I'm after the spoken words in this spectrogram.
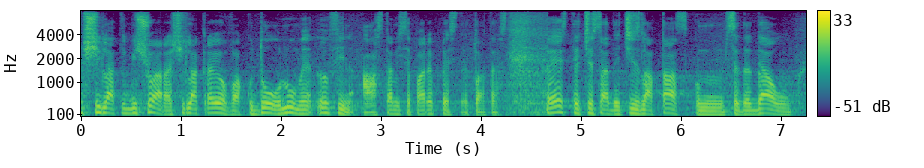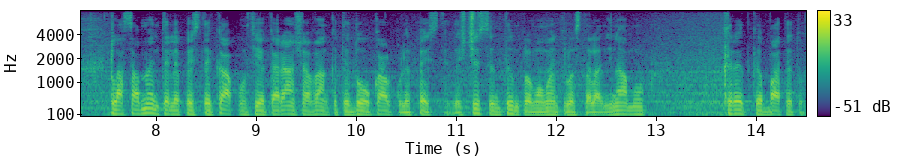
și la Timișoara, și la Craiova, cu două nume, în fine, asta mi se pare peste toate astea. Peste ce s-a decis la TAS, cum se dădeau clasamentele peste cap în fiecare an și aveam câte două calcule peste. Deci ce se întâmplă în momentul ăsta la Dinamo, cred că bate tot.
